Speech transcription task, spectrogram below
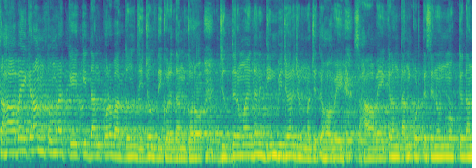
সাহাবাই কেরাম, তোমরা কে কি দান করবা জলদি জলদি করে দান করো? যুদ্ধের ময়দানে দিন বিজয়ের জন্য যেতে হবে। সাহাবাই কেরাম দান করতেছেন, উন্মুক্ত দান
